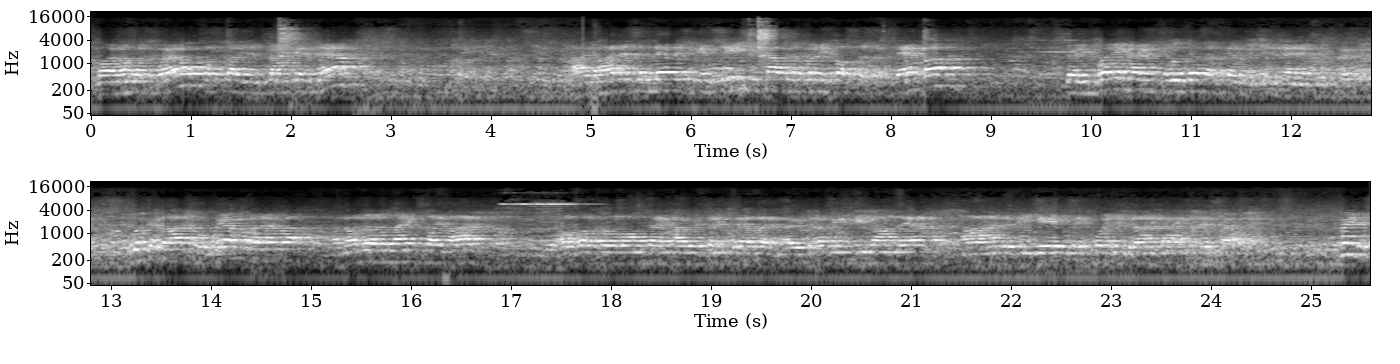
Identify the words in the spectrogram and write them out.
Line number 12, updated jump in now. Hi Madison now as you can see she covered the 20 of September. During 29 kilometers I'm going to be in. Look at that, we're forever, another length like that. Hold on for a long time, I would think the I would have on there uh, and the VA is pointing the this house.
